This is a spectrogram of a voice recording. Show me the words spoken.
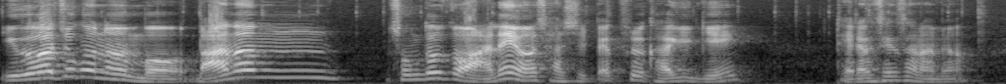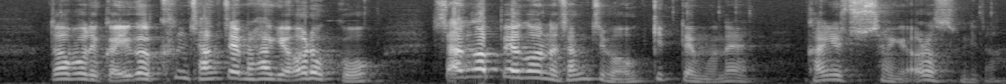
이거 가지고는 뭐 만 원 정도도 안 해요. 사실 백플 가격이. 대량 생산하면. 그러다 보니까 이거 큰 장점이라 하기 어렵고 싼 거 빼고는 장점이 없기 때문에 강력 추천하기 어렵습니다.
